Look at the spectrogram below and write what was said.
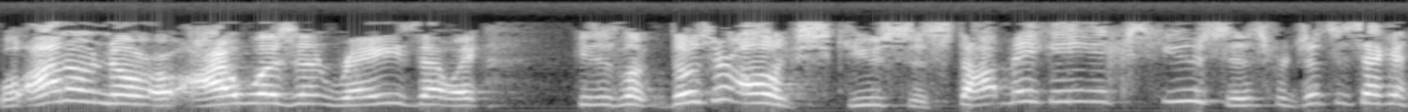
well, I don't know, or I wasn't raised that way. He says, look, those are all excuses. Stop making excuses for just a second.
